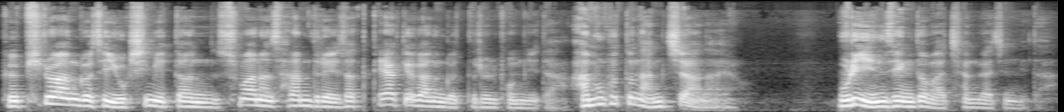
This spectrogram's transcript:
그 필요한 것에 욕심이 있던 수많은 사람들에서 빼앗겨가는 것들을 봅니다. 아무것도 남지 않아요. 우리 인생도 마찬가지입니다.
